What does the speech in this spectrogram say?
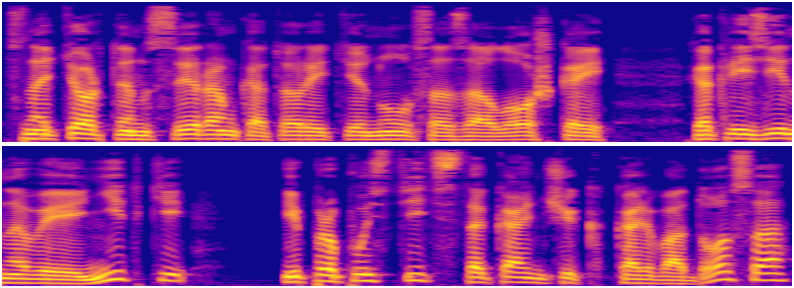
с натертым сыром, который тянулся за ложкой как резиновые нитки, и пропустить стаканчик кальвадоса,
